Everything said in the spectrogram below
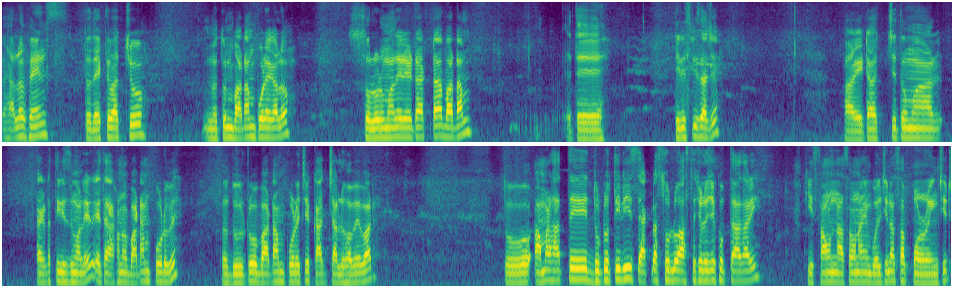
হ্যালো ফ্রেন্ডস, তো দেখতে পাচ্ছ, নতুন বাটাম পড়ে গেল। ষোলোর মালের এটা একটা বাটাম এতে তিরিশ পিস আছে। আর এটা হচ্ছে তোমার একটা তিরিশ মালের, এতে এখনও বাটাম পড়বে। তো দুটো বাটাম পড়েছে, কাজ চালু হবে এবার। তো আমার হাতে দুটো তিরিশ, একটা ষোলো আসতে চলেছে খুব তাড়াতাড়ি। কি সাউন্ড না সাউন্ড আমি বলছি না, সব পনেরো ইঞ্চির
